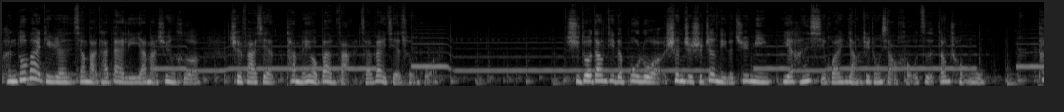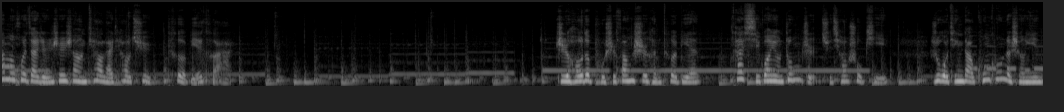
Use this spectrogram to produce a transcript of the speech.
很多外地人想把它带离亚马逊河，却发现它没有办法在外界存活。许多当地的部落，甚至是镇里的居民，也很喜欢养这种小猴子当宠物。它们会在人身上跳来跳去，特别可爱。纸猴的捕食方式很特别。他习惯用中指去敲树皮，如果听到空空的声音，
